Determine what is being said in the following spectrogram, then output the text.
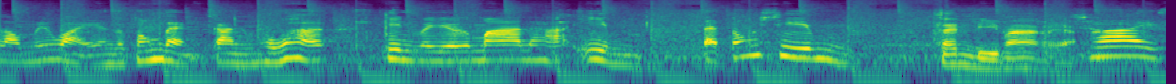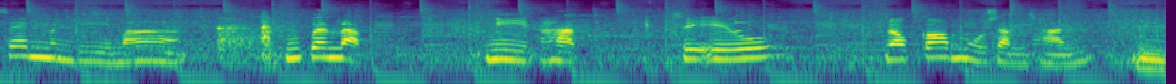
เราไม่ไหวอะเราต้องแบ่งกัน เพราะว่ากินมาเยอะมากนะคะ อิ่ม แต่ต้องชิม เส้นดีมากเลยอะใช่เส้นมันดีมาก มันเป็นแบบหมีผัดซีอิ๊วแล้วก็หมูสามชั้น อืม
